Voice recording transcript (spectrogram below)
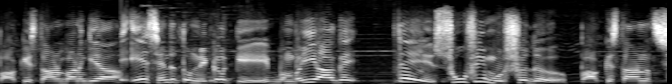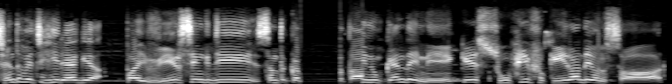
ਪਾਕਿਸਤਾਨ ਬਣ ਗਿਆ। ਇਹ ਸਿੰਧ ਤੋਂ ਨਿਕਲ ਕੇ ਬੰਬਈ ਆ ਗਏ ਤੇ ਸੂਫੀ ਮੁਰਸ਼ਦ ਪਾਕਿਸਤਾਨ ਸਿੰਧ ਵਿੱਚ ਹੀ ਰਹਿ ਗਿਆ। ਭਾਈ ਵੀਰ ਸਿੰਘ ਜੀ ਸੰਤ ਕਰਤਾਰ ਨੂੰ ਕਹਿੰਦੇ ਨੇ ਕਿ ਸੂਫੀ ਫਕੀਰਾਂ ਦੇ ਅਨੁਸਾਰ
